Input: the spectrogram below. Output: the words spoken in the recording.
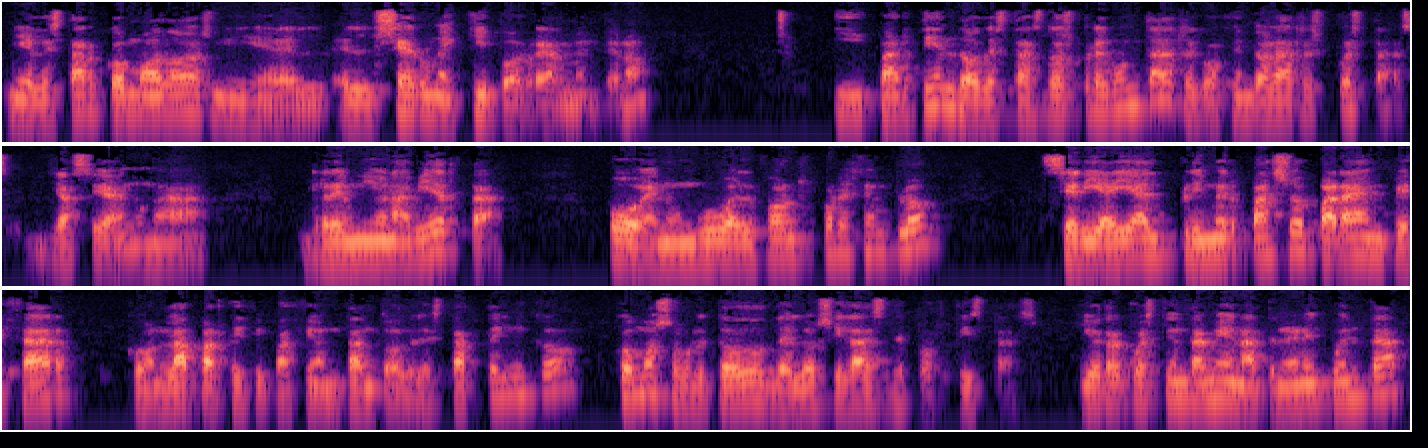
ni el estar cómodos, ni el, el ser un equipo realmente, ¿no? Y partiendo de estas dos preguntas, recogiendo las respuestas, ya sea en una reunión abierta o en un Google Forms, por ejemplo, sería ya el primer paso para empezar con la participación tanto del staff técnico como sobre todo de los y las deportistas. Y otra cuestión también a tener en cuenta,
